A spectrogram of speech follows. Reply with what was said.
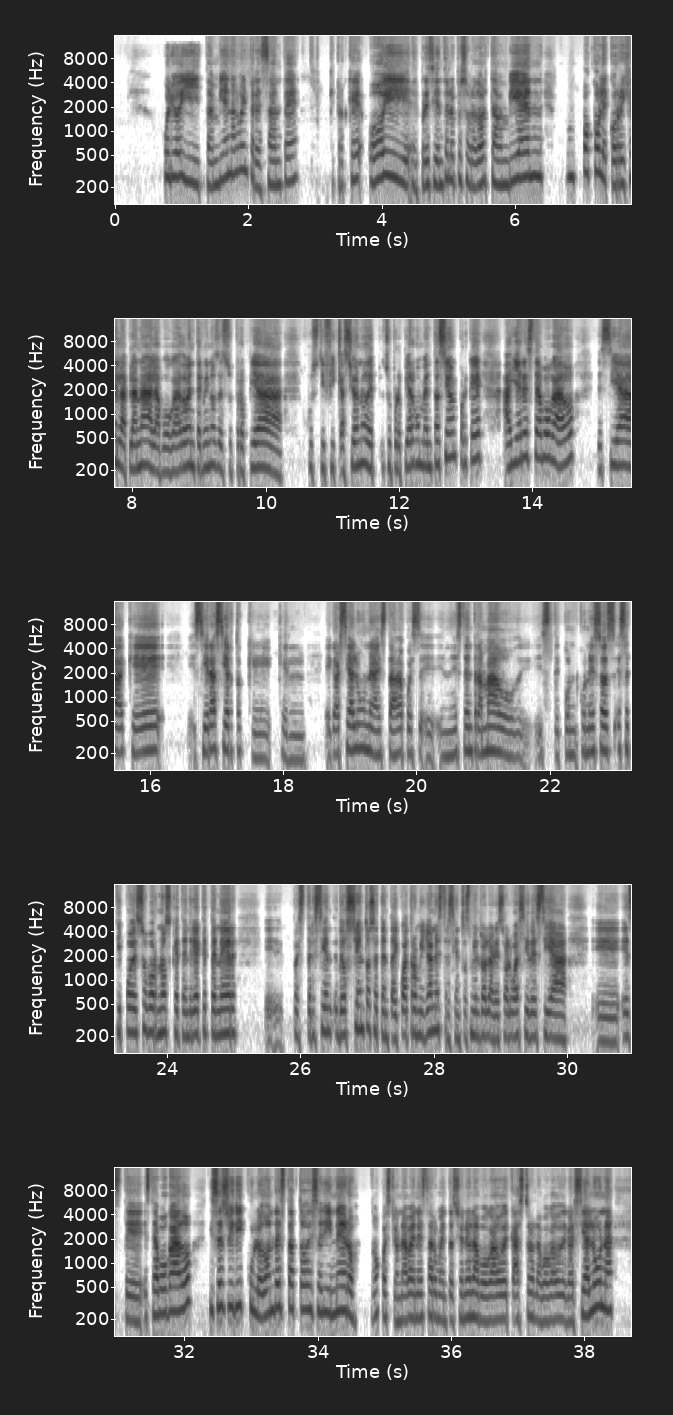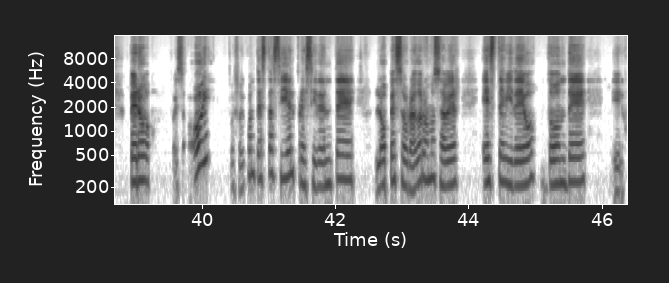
Julio, y también algo interesante, que creo que hoy el presidente López Obrador también un poco le corrige la plana al abogado en términos de su propia justificación o de su propia argumentación, porque ayer este abogado decía que eh, si era cierto que, el eh, García Luna estaba pues eh, en este entramado de, este, con, con esos, ese tipo de sobornos que tendría que tener eh, pues 300, 274 millones, 300 mil dólares o algo así decía este, este abogado. Dice, es ridículo, ¿dónde está todo ese dinero? ¿No? Cuestionaba en esta argumentación el abogado de Castro, el abogado de García Luna, pero pues hoy, pues hoy contesta así el presidente López Obrador. Vamos a ver este video donde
